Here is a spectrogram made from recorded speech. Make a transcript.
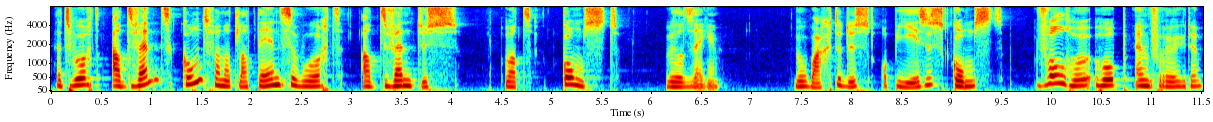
Het woord advent komt van het Latijnse woord adventus, wat komst wil zeggen. We wachten dus op Jezus' komst, vol hoop en vreugde.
